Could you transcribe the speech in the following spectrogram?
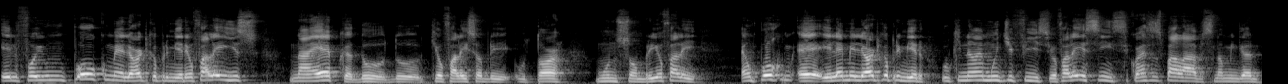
ele foi um pouco melhor do que o primeiro. Eu falei isso na época do, do que eu falei sobre o Thor, O Mundo Sombrio. Eu falei, é um pouco, é, ele é melhor do que o primeiro, o que não é muito difícil. Eu falei assim, com essas palavras, se não me engano.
